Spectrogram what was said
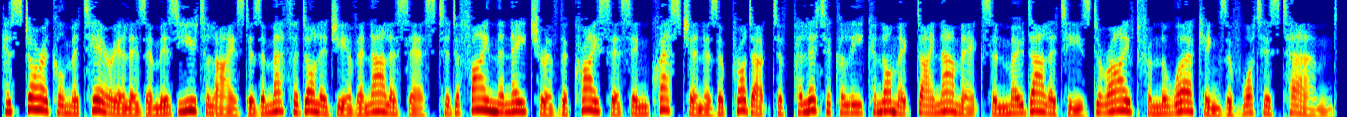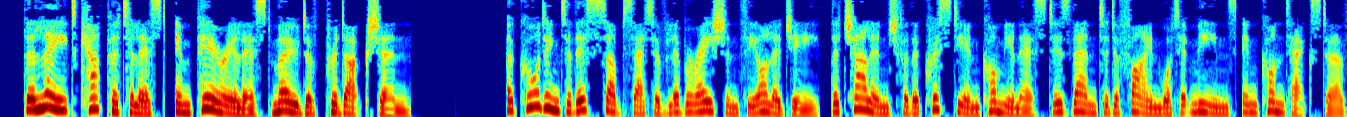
historical materialism is utilized as a methodology of analysis to define the nature of the crisis in question as a product of political economic dynamics and modalities derived from the workings of what is termed the late capitalist, imperialist mode of production. According to this subset of liberation theology, the challenge for the Christian communist is then to define what it means in context of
